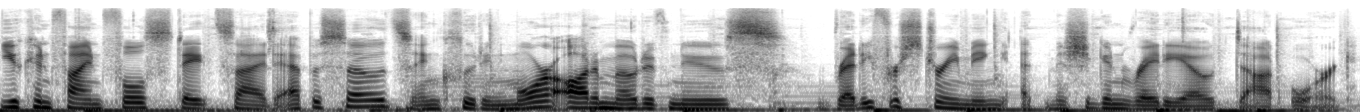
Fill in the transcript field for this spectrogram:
You can find full Stateside episodes, including more automotive news, ready for streaming at MichiganRadio.org.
